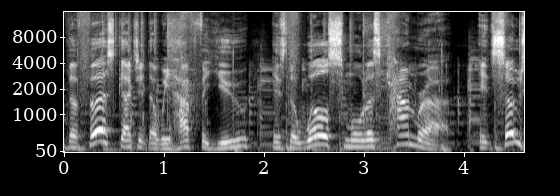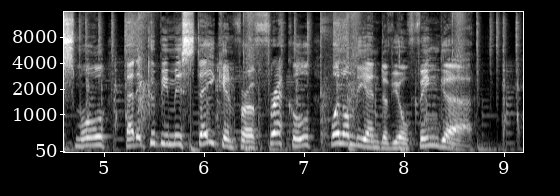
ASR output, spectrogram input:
The first gadget that we have for you is the world's smallest camera. It's so small that it could be mistaken for a freckle when on the end of your finger.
